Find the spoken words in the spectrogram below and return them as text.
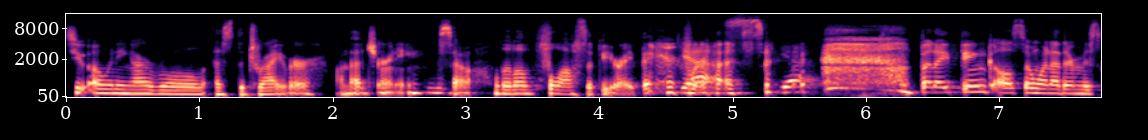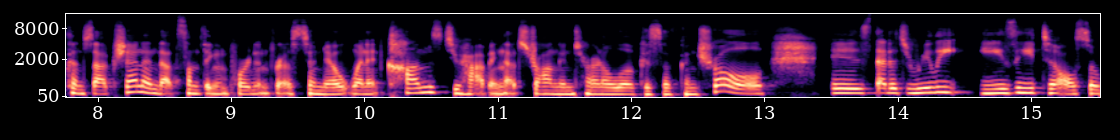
to owning our role as the driver on that journey. Mm-hmm. So, a little philosophy right there yes. for us. Yeah. but I think also one other misconception, and that's something important for us to note when it comes to having that strong internal locus of control, is that it's really easy to also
